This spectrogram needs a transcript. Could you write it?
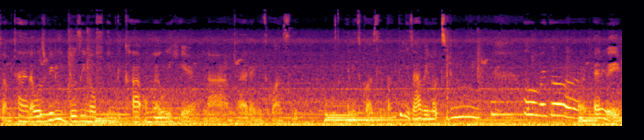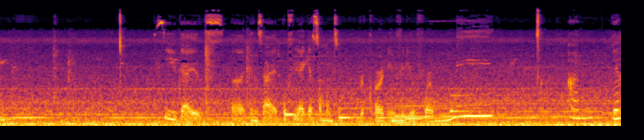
So I'm tired. I was really dozing off in the car on my way here. Nah I'm tired. I need to go and sleep. I need to go and sleep. The thing is, I have a lot to do. Anyway, see you guys uh, inside. Hopefully, I get someone to record a video for me. Um, yeah.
